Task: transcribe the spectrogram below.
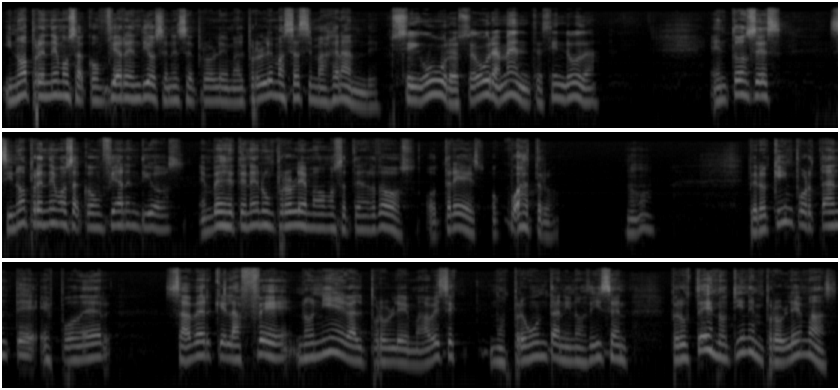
y no aprendemos a confiar en Dios en ese problema, el problema se hace más grande. Seguro, seguramente, sin duda. Entonces, si no aprendemos a confiar en Dios, en vez de tener un problema vamos a tener dos, o tres, o cuatro, ¿no? Pero qué importante es poder saber que la fe no niega el problema. A veces nos preguntan y nos dicen, pero ustedes no tienen problemas.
